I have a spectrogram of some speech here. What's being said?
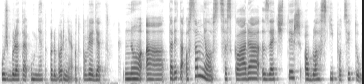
už budete umět odborně odpovědět. No a tady ta osamělost se skládá ze čtyř oblastí pocitů.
